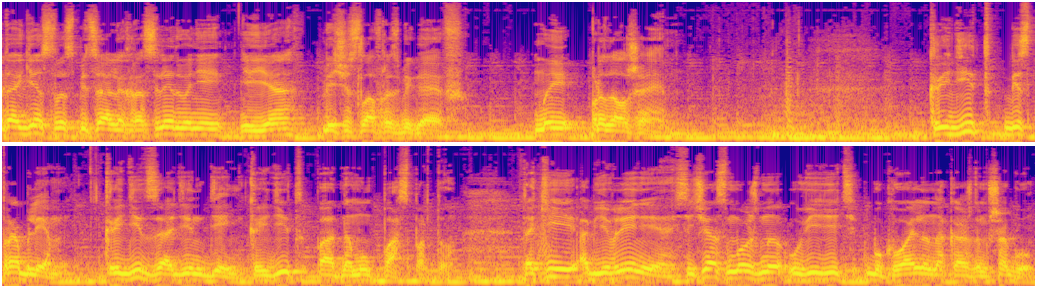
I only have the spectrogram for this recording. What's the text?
Это агентство специальных расследований и я, Вячеслав Разбегаев. Мы продолжаем. Кредит без проблем. Кредит за один день. Кредит по одному паспорту. Такие объявления сейчас можно увидеть буквально на каждом шагу.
